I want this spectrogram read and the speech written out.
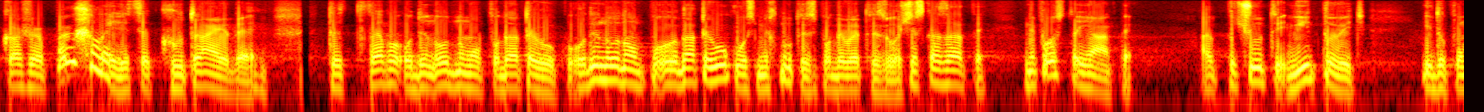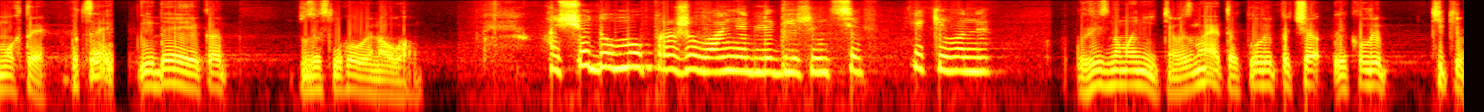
каже перша леді, це крута ідея. Треба один одному подати руку. Один одному подати руку, усміхнутися, подивитися очі, сказати не просто як ти, а почути відповідь і допомогти. Оце ідея, яка заслуговує на увагу. А щодо умов проживання для біженців, які вони? різноманітні. Ви знаєте, коли почав, коли тільки,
